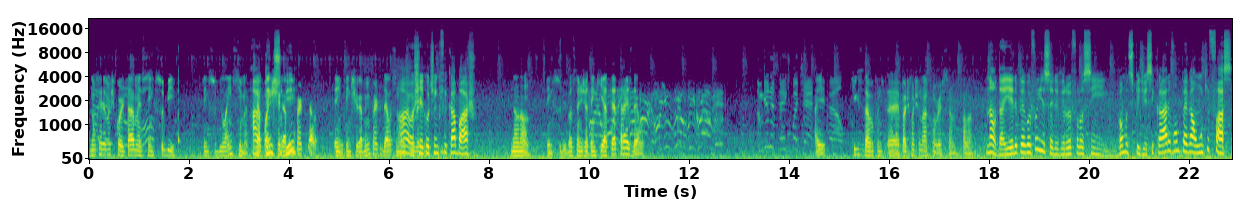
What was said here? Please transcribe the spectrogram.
Não querendo te cortar, mas tem que subir. Tem que subir lá em cima. Ah, Já pode chegar subir? bem perto dela. Tem, tem que chegar bem perto dela, senão Ah, eu achei que eu tinha que ficar abaixo. Não, não. Tem que subir bastante. Já tem que ir até atrás dela. Aí. O que, que você tava. é, pode continuar conversando, falando. Não, daí ele pegou e foi isso. Ele virou e falou assim: vamos despedir esse cara e vamos pegar um que faça.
